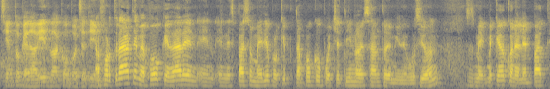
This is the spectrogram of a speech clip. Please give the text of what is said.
Siento que David va con Pochettino. Afortunadamente me puedo quedar en, en- en espacio medio porque tampoco Pochettino es santo de mi devoción. Entonces me, me quedo con el empate.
